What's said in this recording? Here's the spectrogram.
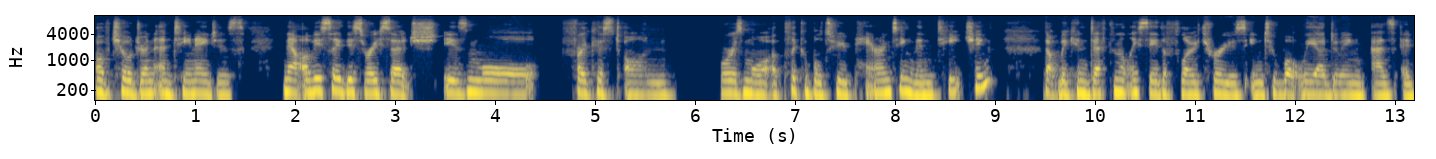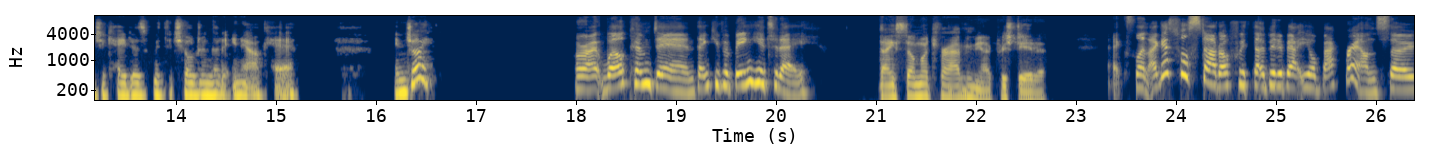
of children and teenagers. Now, obviously, this research is more focused on or is more applicable to parenting than teaching, but we can definitely see the flow throughs into what we are doing as educators with the children that are in our care. Enjoy. All right. Welcome, Dan. Thank you for being here today. Thanks so much for having me. I appreciate it. Excellent. I guess we'll start off with a bit about your background. So,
